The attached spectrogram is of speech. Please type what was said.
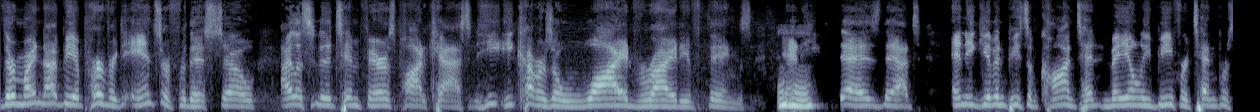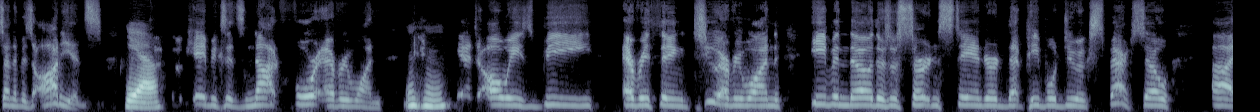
there might not be a perfect answer for this. So I listen to the Tim Ferriss podcast, and he he covers a wide variety of things, mm-hmm. and he says that any given piece of content may only be for 10% of his audience. Yeah. Okay, because it's not for everyone. Mm-hmm. can't always be everything to everyone, even though there's a certain standard that people do expect. So, uh,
